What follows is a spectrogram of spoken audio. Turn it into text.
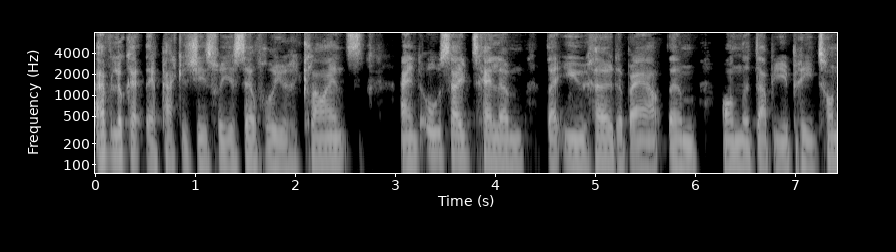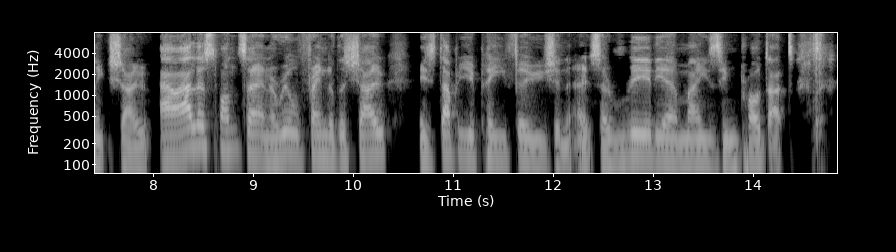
have a look at their packages for yourself or your clients, and also tell them that you heard about them on the WP Tonic show. Our other sponsor and a real friend of the show is WP Fusion. It's a really amazing product.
